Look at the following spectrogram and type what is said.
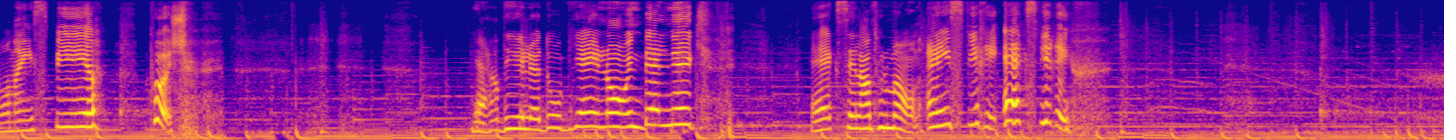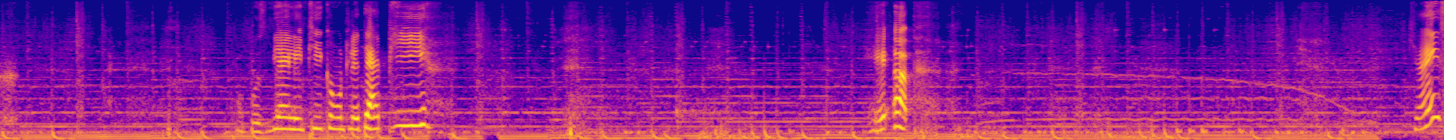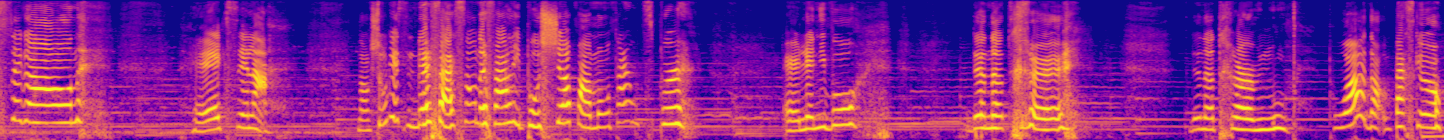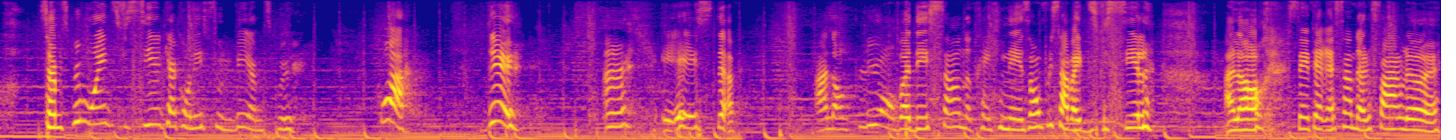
On inspire, push. Gardez le dos bien long, une belle nuque. Excellent tout le monde. Inspirez, expirez. On pose bien les pieds contre le tapis. Et hop. 15 secondes. Excellent. Donc, je trouve que c'est une belle façon de faire les push-ups en montant un petit peu euh, le niveau de notre, euh, de notre euh, poids. Donc, parce que c'est un petit peu moins difficile quand on est soulevé un petit peu. 3, 2, 1 et stop. Ah, donc, plus on va descendre notre inclinaison, plus ça va être difficile. Alors, c'est intéressant de le faire là,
